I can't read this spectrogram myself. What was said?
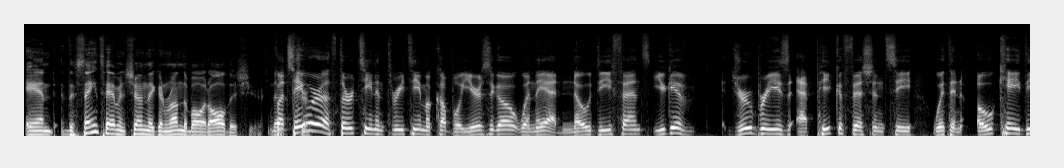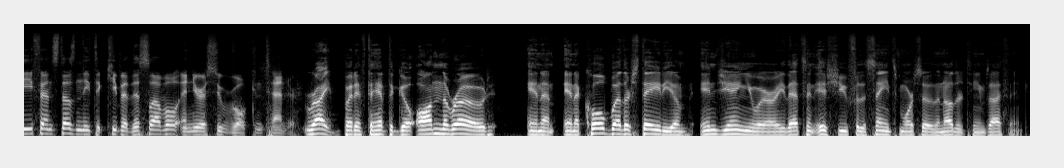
And the Saints haven't shown they can run the ball at all this year. but they were a 13 and 3 team a couple years ago when they had no defense. You give Drew Brees at peak efficiency with an okay defense, doesn't need to keep at this level, and you're a Super Bowl contender. Right, but if they have to go on the road in a in a cold weather stadium in January, that's an issue for the Saints more so than other teams, I think.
